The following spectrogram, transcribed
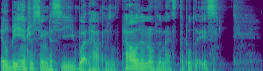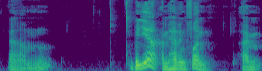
it'll be interesting to see what happens with Paladin over the next couple days. Um, but yeah, I'm having fun. I'm,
